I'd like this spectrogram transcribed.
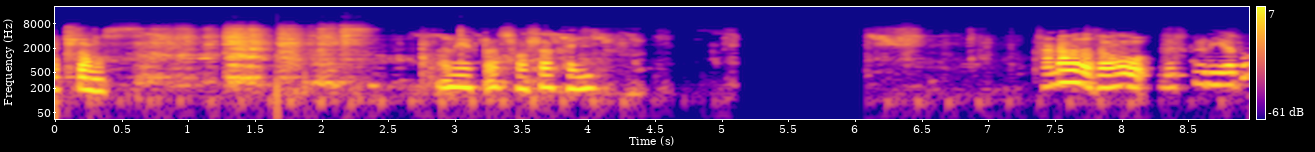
এক চামচ। আমি একটা শশা খাই। ঠান্ডা ভাত আছে আমাকে বেশ করে নিয়ে তো।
